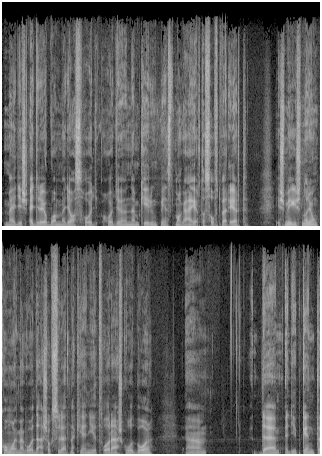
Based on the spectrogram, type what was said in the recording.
megy, és egyre jobban megy az, hogy, hogy nem kérünk pénzt magáért a szoftverért, és mégis nagyon komoly megoldások születnek ilyen nyílt forráskódból, de egyébként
